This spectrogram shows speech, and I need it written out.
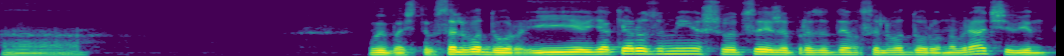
А, Вибачте, в Сальвадор. І як я розумію, що цей же президент Сальвадору навряд чи він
